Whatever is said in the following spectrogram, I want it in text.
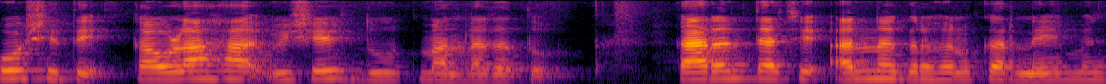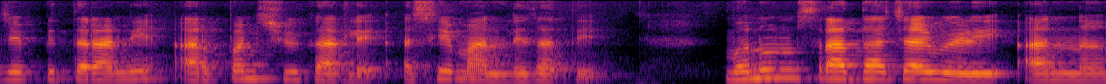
हो सीते कावळा हा विशेष दूत मानला जातो. कारण त्याचे अन्न ग्रहण करणे म्हणजे पितरांनी अर्पण स्वीकारले असे मानले जाते. म्हणून श्राद्धाच्या वेळी अन्न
